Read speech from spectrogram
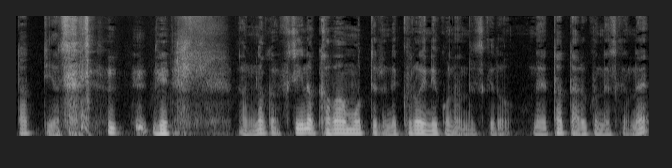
タっていうやつ。ね。あのなんか不思議なカバンを持ってるね。黒い猫なんですけど。ね立って歩くんですけどね。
